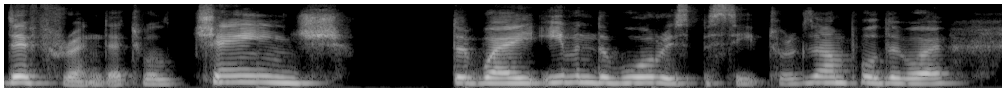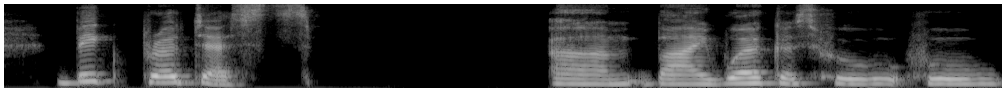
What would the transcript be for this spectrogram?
different that will change the way even the war is perceived for example there were big protests um, by workers who who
